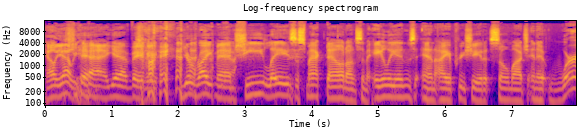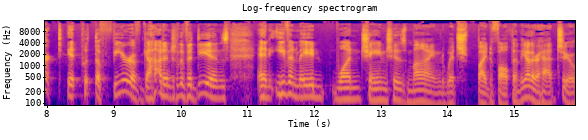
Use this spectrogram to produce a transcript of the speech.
Hell yeah, we yeah, yeah, baby. You're right, man. Yeah. She lays a smackdown on some aliens, and I appreciate it so much. And it worked. It put the fear of God into the Vidiians, and even made one change his mind, which by default then the other had too.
